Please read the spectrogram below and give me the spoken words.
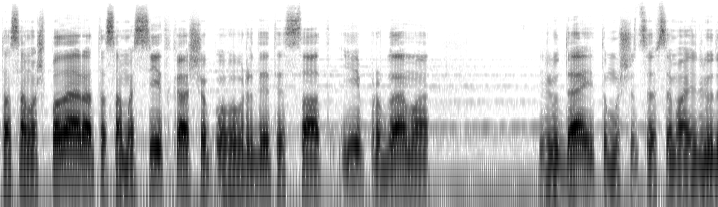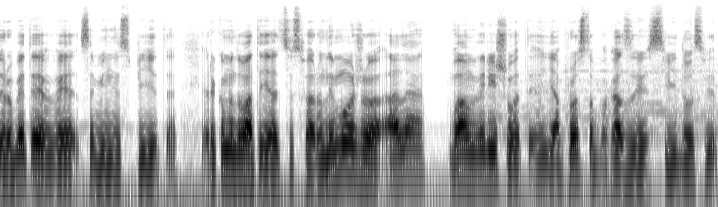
та сама шпалера, та сама сітка, щоб огородити сад, і проблема людей, тому що це все мають люди робити, ви самі не спієте. Рекомендувати я цю сферу не можу, але вам вирішувати. Я просто показую свій досвід.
